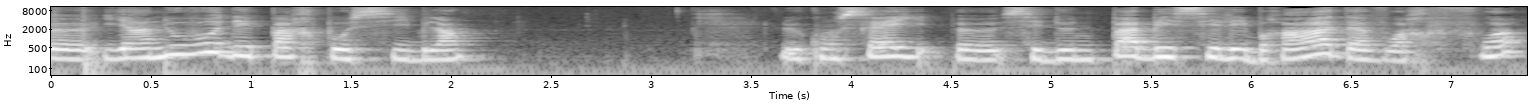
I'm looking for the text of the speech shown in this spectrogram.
euh, y a un nouveau départ possible. Hein. Le conseil, euh, c'est de ne pas baisser les bras, d'avoir foi,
